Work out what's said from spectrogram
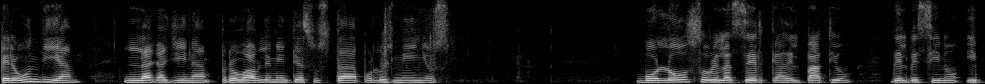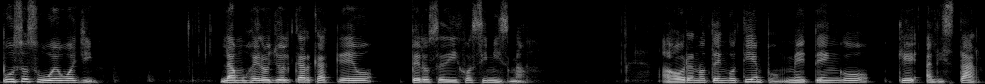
Pero un día la gallina, probablemente asustada por los niños, voló sobre la cerca del patio del vecino y puso su huevo allí. La mujer oyó el carcaqueo, pero se dijo a sí misma, ahora no tengo tiempo, me tengo que alistar.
